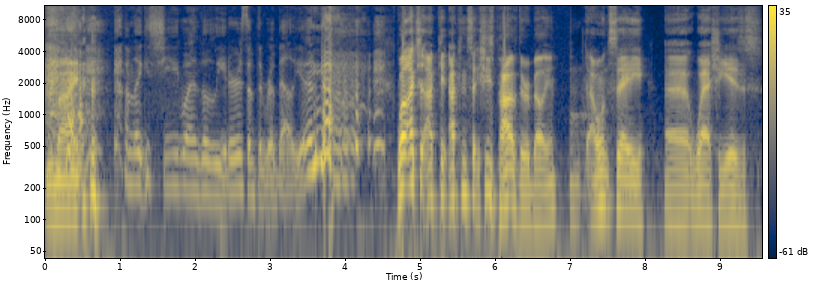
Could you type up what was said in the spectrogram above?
you might. I'm like, is she one of the leaders of the rebellion? well, actually, I can, I can say she's part of the rebellion. I won't say uh, where she is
